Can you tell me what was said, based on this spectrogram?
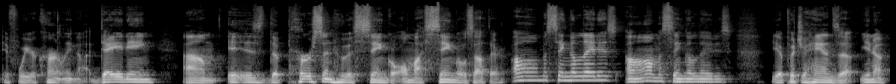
if we are currently not dating. Um, it is the person who is single. All my singles out there. All my single ladies. All my single ladies. Yeah, put your hands up. You know,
